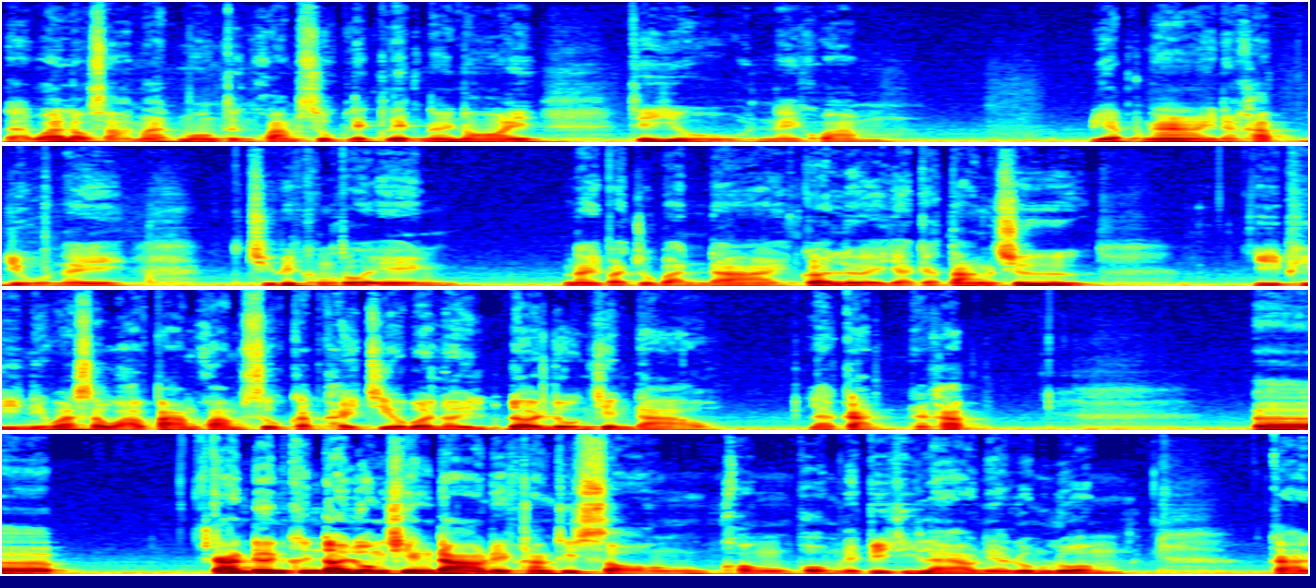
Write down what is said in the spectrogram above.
แต่ว่าเราสามารถมองถึงความสุขเล็ก ๆ น้อย ๆ ที่อยู่ในความเรียบง่ายนะครับ อยู่ในชีวิตของตัวเองในปัจจุบันได้ ก็เลยอยากจะตั้งชื่อ EP นี้ว่าสวาปามความสุขกับไข่เจียวบนดอยดอยหลวงเชียงดาวแล้วกันนะครับ เอ่อ การเดินขึ้นดอยหลวงเชียงดาวในครั้งที่ 2 ของผมในปีที่แล้วเนี่ยรวมๆการ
